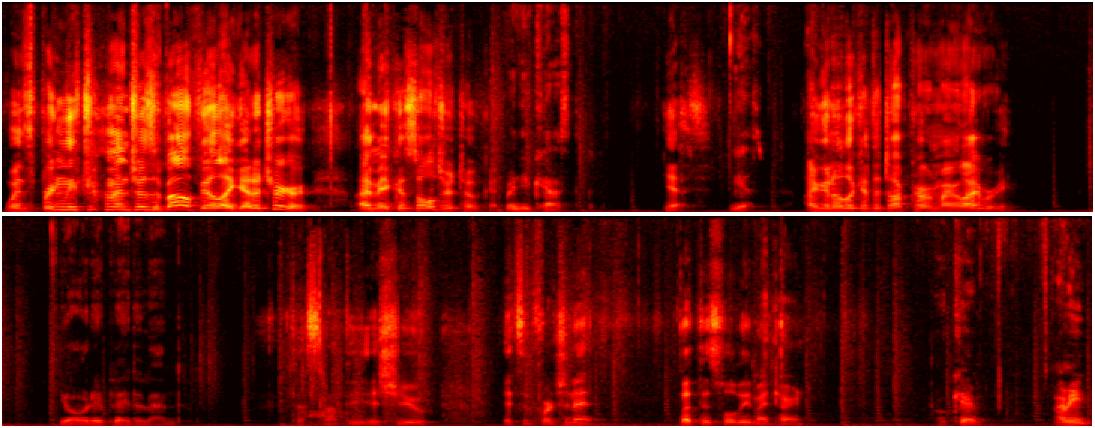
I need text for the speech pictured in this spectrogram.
When Springleaf Drum enters the battlefield, I get a trigger. I make a soldier token. When you cast it. Yes. Yes. I'm gonna look at the top card of my library. You already played a land. That's not the issue. It's unfortunate, but this will be my turn. Okay. I mean,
